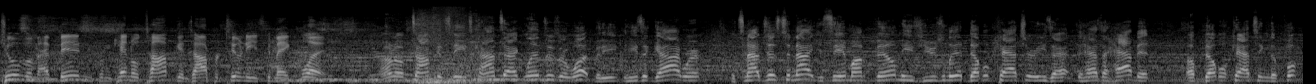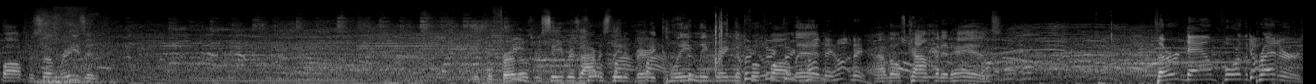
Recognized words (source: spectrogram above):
Two of them have been from Kendall Tompkins opportunities to make plays. I don't know if Tompkins needs contact lenses or what, but he, he's a guy where it's not just tonight. You see him on film. He's usually a double catcher. He's he has a habit of double catching the football for some reason. We prefer those receivers, obviously, to very cleanly bring the football in, have those confident hands. Third down for the Predators.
